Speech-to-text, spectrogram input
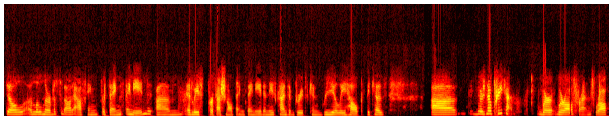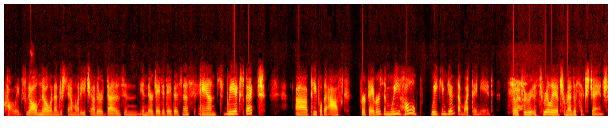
still a little nervous about asking for things they need, um, at least professional things they need, and these kinds of groups can really help because uh, there's no pretense. We're we're all friends, we're all colleagues, we all know and understand what each other does in in their day-to-day business, and we expect uh, people to ask for favors, and we hope we can give them what they need. So yeah. it's a, it's really a tremendous exchange.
